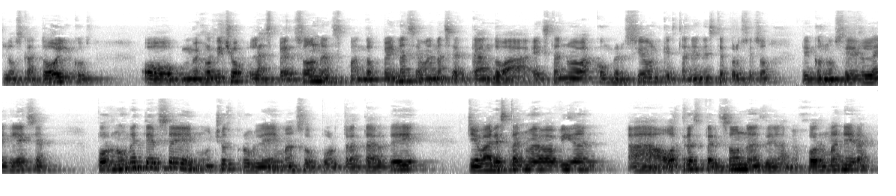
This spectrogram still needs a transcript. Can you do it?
Los católicos, o mejor dicho, las personas, cuando apenas se van acercando a esta nueva conversión, que están en este proceso de conocer la iglesia, por no meterse en muchos problemas o por tratar de llevar esta nueva vida a otras personas de la mejor manera,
